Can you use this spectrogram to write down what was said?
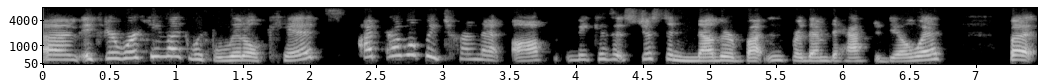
um, if you're working like with little kids, I'd probably turn that off because it's just another button for them to have to deal with. But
